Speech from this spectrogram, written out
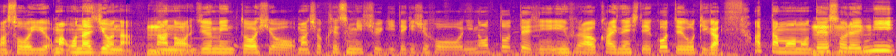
まあ、そういう、まあ、同じような、うんうん。あの住民投票、まあ、直接民主主義的手法にのっとってインフラを改善していこうという動きがあったもので、うんそれに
